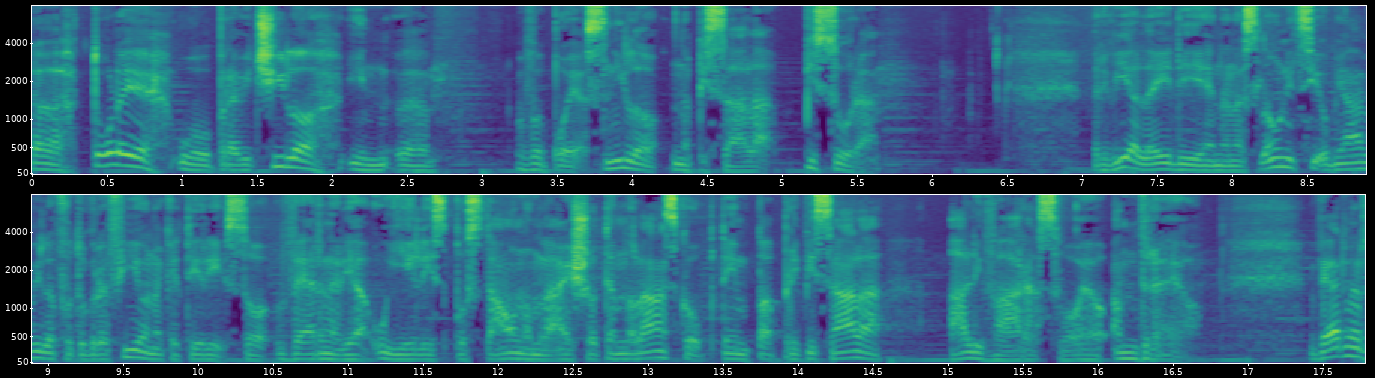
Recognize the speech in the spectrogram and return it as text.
Uh, tole je v opravičilo in uh, v pojasnilo napisala Pisura. Revija Lady je na naslovnici objavila fotografijo, na kateri so Wernerja ujeli s postavno mlajšo temnolasko, ob tem pa pripisala ali vara svojo Andrejo. Werner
